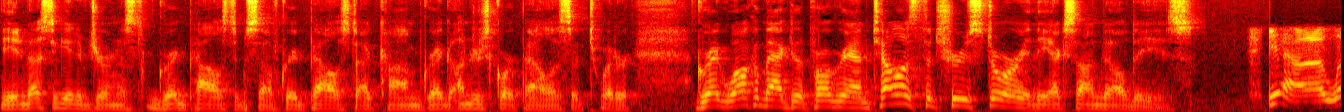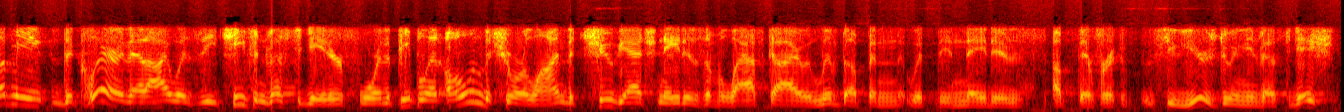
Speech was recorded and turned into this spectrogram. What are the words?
The investigative journalist Greg Palast himself, gregpalast.com, Greg underscore Palast at Twitter. Greg, welcome back to the program. Tell us the true story of the Exxon Valdez. Yeah, uh, let me declare that I was the chief investigator for the people that own the shoreline, the Chugach natives of Alaska. I lived up in with the natives up there for a few years doing the investigation.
